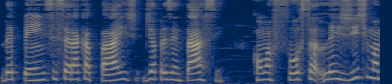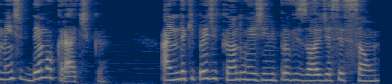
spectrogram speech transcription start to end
depende se será capaz de apresentar-se como uma força legitimamente democrática, ainda que predicando um regime provisório de exceção,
